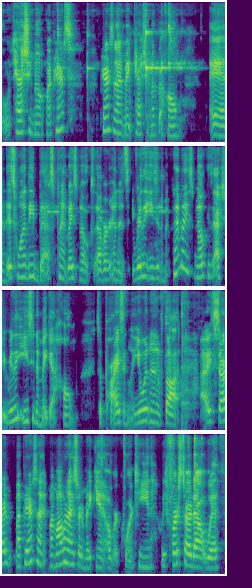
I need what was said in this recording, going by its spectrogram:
or cashew milk. My parents parents and I make cashew milk at home and it's one of the best plant-based milks ever and it's really easy to make. Plant-based milk is actually really easy to make at home. Surprisingly, you wouldn't have thought. I started my parents and I, my mom and I started making it over quarantine. We first started out with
